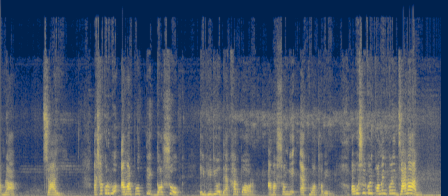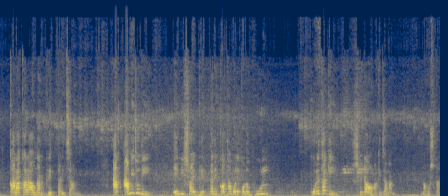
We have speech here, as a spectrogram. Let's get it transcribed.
আমরা চাই। আশা করব আমার প্রত্যেক দর্শক এই ভিডিও দেখার পর আমার সঙ্গে একমত হবেন। অবশ্যই করে কমেন্ট করে জানান কারা কারা ওনার গ্রেপ্তারি চান। আর আমি যদি এই বিষয়ে গ্রেপ্তারির কথা বলে কোনো ভুল করে থাকি সেটাও আমাকে জানান। নমস্কার।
